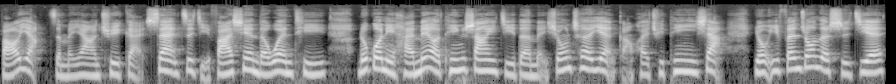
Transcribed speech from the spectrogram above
保养？怎么样去改善自己发现的问题？如果你还没有听上一集的美胸测验，赶快去听一下，用一分钟的时间，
